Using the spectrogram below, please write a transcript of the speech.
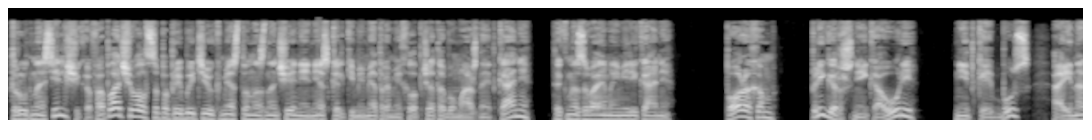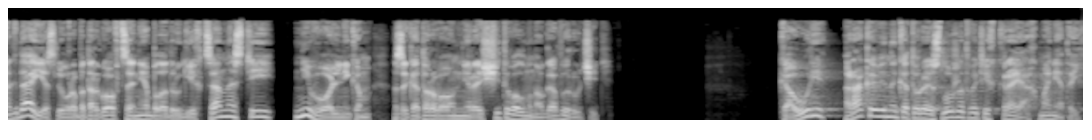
Труд носильщиков оплачивался по прибытию к месту назначения несколькими метрами хлопчатобумажной ткани, так называемой американе, порохом, пригоршней каури, ниткой бус, а иногда, если у работорговца не было других ценностей, невольником, за которого он не рассчитывал много выручить. Каури – раковины, которые служат в этих краях монетой.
